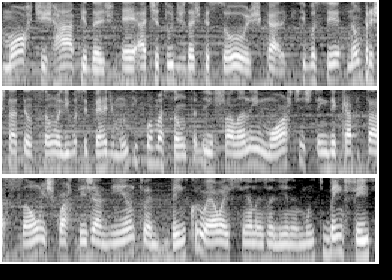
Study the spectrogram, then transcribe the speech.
mortes rápidas, é, atitudes das pessoas, cara, que se você não prestar atenção ali, você perde muita informação também. E falando em mortes, tem decapitação, esquartejamento, é bem cruel as cenas ali, né? Muito bem feito.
